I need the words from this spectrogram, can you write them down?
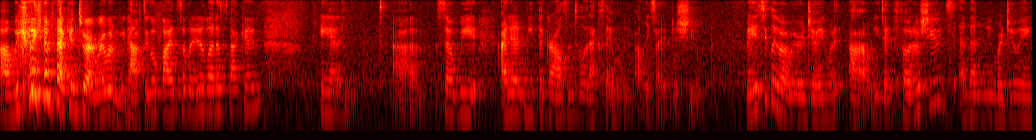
um, we couldn't get back into our room and we'd have to go find somebody to let us back in. And um, so we, I didn't meet the girls until the next day when we finally started to shoot. Basically, what we were doing, uh, we did photo shoots, and then we were doing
